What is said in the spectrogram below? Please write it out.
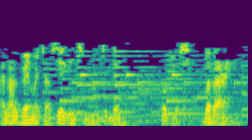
I love you very much. I'll see you again tomorrow today. God bless you. Bye bye.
